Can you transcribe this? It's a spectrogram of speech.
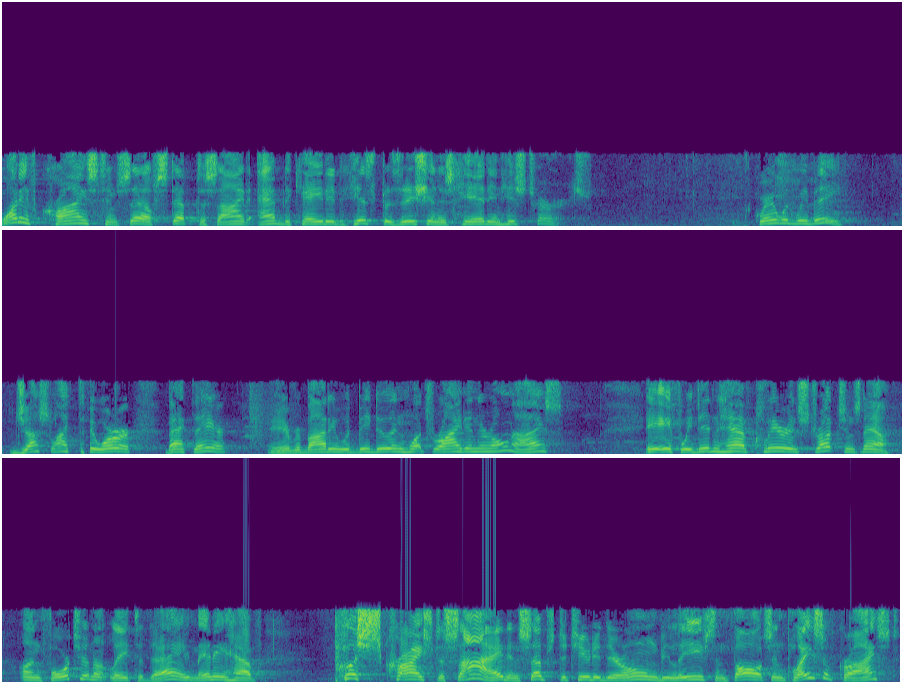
What if Christ Himself stepped aside, abdicated His position as head in His church? Where would we be? Just like they were back there. Everybody would be doing what's right in their own eyes. If we didn't have clear instructions now, unfortunately today, many have pushed Christ aside and substituted their own beliefs and thoughts in place of Christ.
